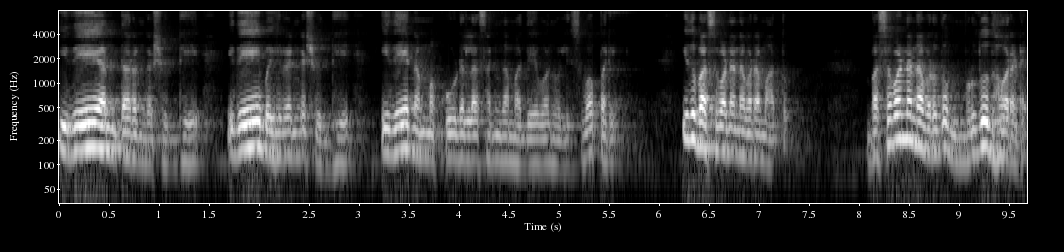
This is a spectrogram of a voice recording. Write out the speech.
ಇದೇ ಅಂತರಂಗ ಶುದ್ಧಿ, ಇದೇ ಬಹಿರಂಗ ಶುದ್ಧಿ, ಇದೇ ನಮ್ಮ ಕೂಡಲ ಸಂಗಮ ದೇವನೊಲಿಸುವ ಪರಿ. ಇದು ಬಸವಣ್ಣನವರ ಮಾತು. ಬಸವಣ್ಣನವರದು ಮೃದು ಧೋರಣೆ.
